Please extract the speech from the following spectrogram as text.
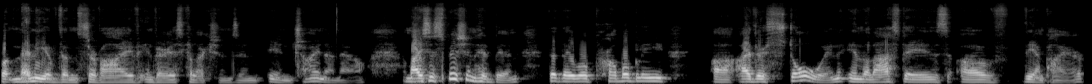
but many of them survive in various collections in, in China now. My suspicion had been that they were probably uh, either stolen in the last days of the empire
